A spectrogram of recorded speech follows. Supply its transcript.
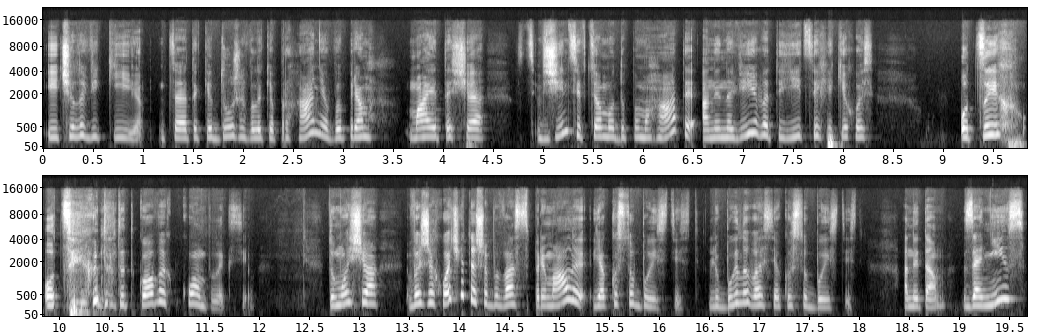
І чоловіки, це таке дуже велике прохання. Ви прям маєте ще в жінці в цьому допомагати, а не навіювати їй цих якихось оцих, оцих додаткових комплексів. Тому що ви же хочете, щоб вас сприймали як особистість, любили вас як особистість, а не там за ніс,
